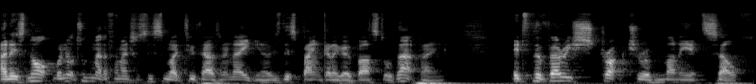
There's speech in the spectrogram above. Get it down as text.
And it's not, we're not talking about the financial system like 2008, you know, is this bank going to go bust or that bank? It's the very structure of money itself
